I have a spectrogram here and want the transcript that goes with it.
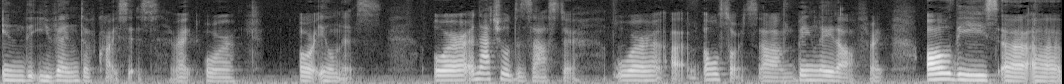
in the event of crisis, right, or, or illness, or a natural disaster, or uh, all sorts, um, being laid off, right, all these uh, uh,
